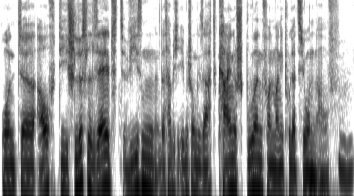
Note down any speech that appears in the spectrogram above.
Und äh, auch die Schlüssel selbst wiesen, das habe ich eben schon gesagt, keine Spuren von Manipulationen auf. Mhm.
